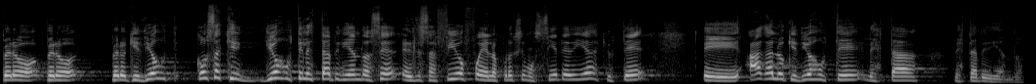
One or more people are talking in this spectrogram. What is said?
Pero, pero pero que Dios, cosas que Dios a usted le está pidiendo hacer, el desafío fue en los próximos siete días que usted eh, haga lo que Dios a usted le está, le está pidiendo.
